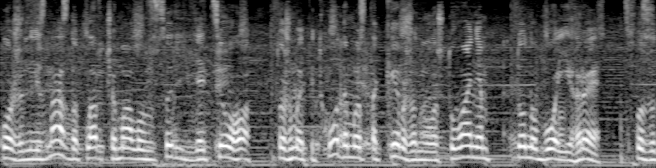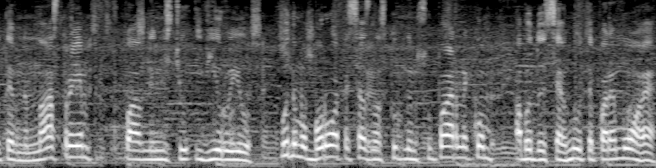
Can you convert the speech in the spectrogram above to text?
Кожен із нас доклав чимало зусиль для цього. Тож ми підходимо з таким же налаштуванням до нової гри з позитивним настроєм, впевненістю і вірою. Будемо боротися з наступним суперником, аби досягнути перемоги.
